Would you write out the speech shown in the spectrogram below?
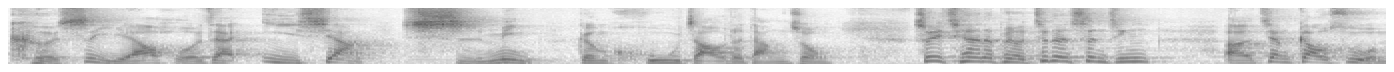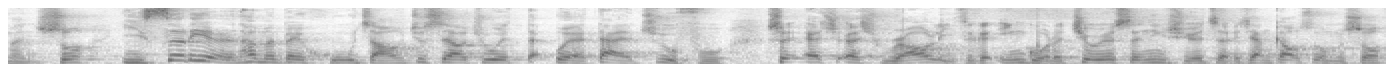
可是也要活在意向、使命跟呼召的当中。所以，亲爱的朋友，这段圣经啊，这样告诉我们说，以色列人他们被呼召，就是要去为带为了带来祝福。所以，H H Rowley 这个英国的旧约圣经学者也这样告诉我们说，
